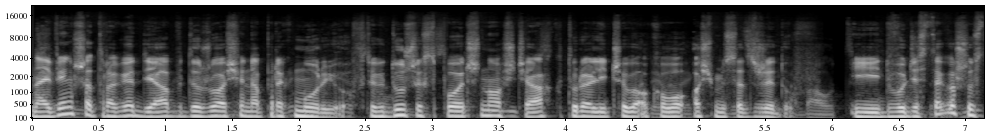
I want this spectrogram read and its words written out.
Największa tragedia wydarzyła się na Prekmuriu, w tych dużych społecznościach, które liczyły około 800 Żydów. I 26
